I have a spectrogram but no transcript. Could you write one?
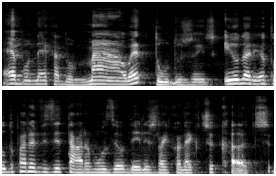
é boneca do mal, é tudo, gente. Eu daria tudo para visitar o museu deles lá em Connecticut,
